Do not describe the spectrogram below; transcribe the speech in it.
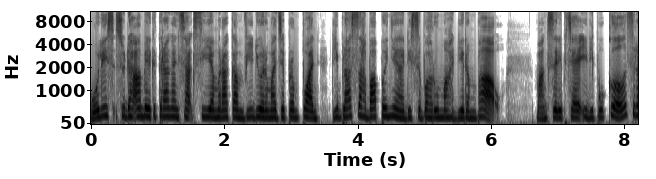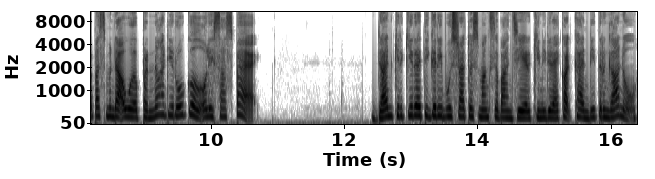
Polis sudah ambil keterangan saksi yang merakam video remaja perempuan di belasah bapanya di sebuah rumah di Rembau. Mangsa dipercayai dipukul selepas mendakwa pernah dirogol oleh suspek. Dan kira-kira 3,100 mangsa banjir kini direkodkan di Terengganu,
